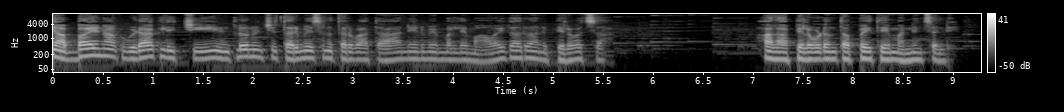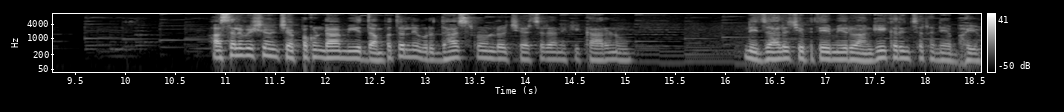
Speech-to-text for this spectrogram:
అబ్బాయి నాకు విడాకులు ఇచ్చి ఇంట్లో నుంచి తరిమేసిన తర్వాత నేను మిమ్మల్ని మావయ్య గారు అని పిలవచ్చా? అలా పిలవడం తప్పైతే మన్నించండి. అసలు విషయం చెప్పకుండా మీ దంపతుల్ని వృద్ధాశ్రమంలో చేర్చడానికి కారణం నిజాలు చెబితే మీరు అంగీకరించరనే భయం.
